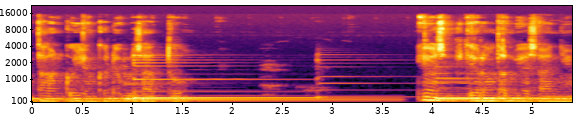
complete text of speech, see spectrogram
ulang tahunku yang ke-21. Ya seperti ulang tahun biasanya.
